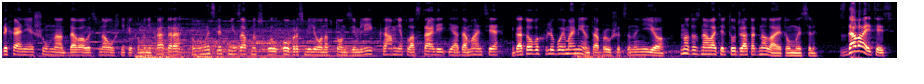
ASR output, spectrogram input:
Дыхание шумно отдавалось в наушнике коммуникатора, в мыслях внезапно всплыл образ миллионов тонн земли, камня, пластали и адамантия, готовых в любой момент обрушиться на нее. Но дознаватель тут же отогнала эту мысль. «Сдавайтесь!»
